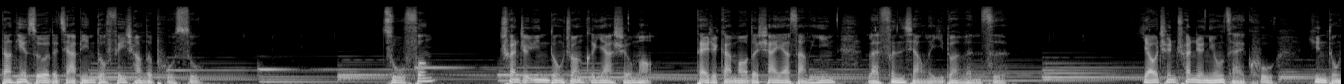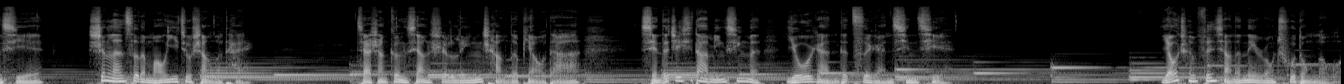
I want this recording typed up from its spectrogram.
当天所有的嘉宾都非常的朴素。祖峰穿着运动装和鸭舌帽，带着感冒的沙哑嗓音来分享了一段文字。姚晨穿着牛仔裤、运动鞋。深蓝色的毛衣就上了台，加上更像是临场的表达，显得这些大明星们悠然的自然亲切。姚晨分享的内容触动了我，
